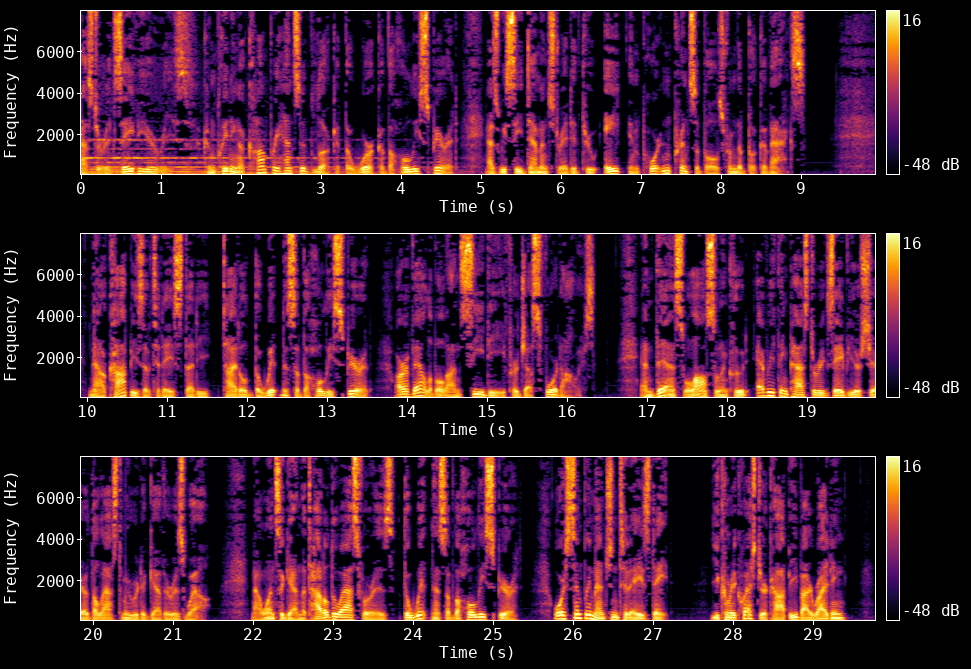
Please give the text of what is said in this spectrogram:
Pastor Xavier Reese, completing a comprehensive look at the work of the Holy Spirit as we see demonstrated through eight important principles from the book of Acts. Now, copies of today's study, titled The Witness of the Holy Spirit, are available on CD for just $4. And this will also include everything Pastor Xavier shared the last time we were together as well. Now, once again, the title to ask for is The Witness of the Holy Spirit, or simply mention today's date. You can request your copy by writing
